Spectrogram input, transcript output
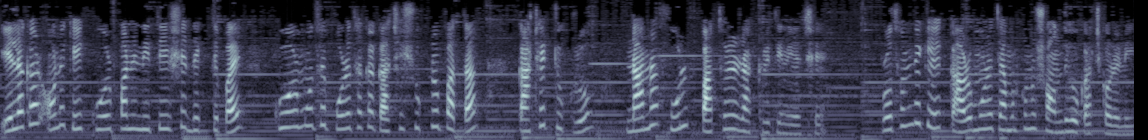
এলাকার অনেকেই কুয়োর পানি নিতে এসে দেখতে পায় কুয়োর মধ্যে পড়ে থাকা গাছের শুকনো পাতা, কাঠের টুকরো নানা ফুল পাথরের আকৃতি নিয়েছে। প্রথম দিকে কারও মনে তেমন কোনো সন্দেহ কাজ করেনি।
